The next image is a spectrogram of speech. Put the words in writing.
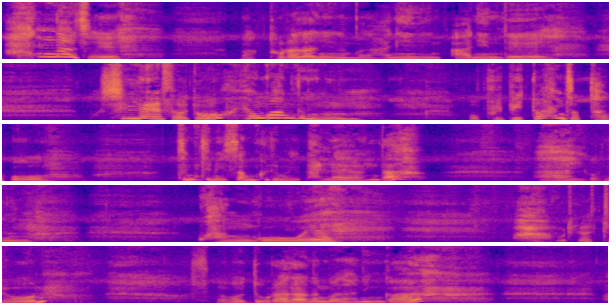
한낮에 막 돌아다니는 건 아닌 아닌데 뭐 실내에서도 형광등 뭐 불빛도 안 좋다고 틈틈이 선크림을 발라야 한다? 아 이거는 광고에 우리가 좀 어, 놀아나는 건 아닌가 어,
